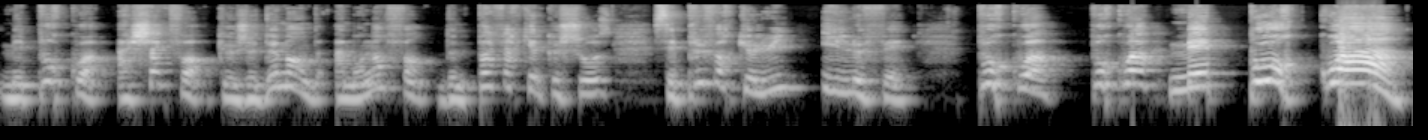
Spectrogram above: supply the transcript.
Mais pourquoi à chaque fois que je demande à mon enfant de ne pas faire quelque chose, c'est plus fort que lui, il le fait. Pourquoi? Pourquoi? Mais pourquoi?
